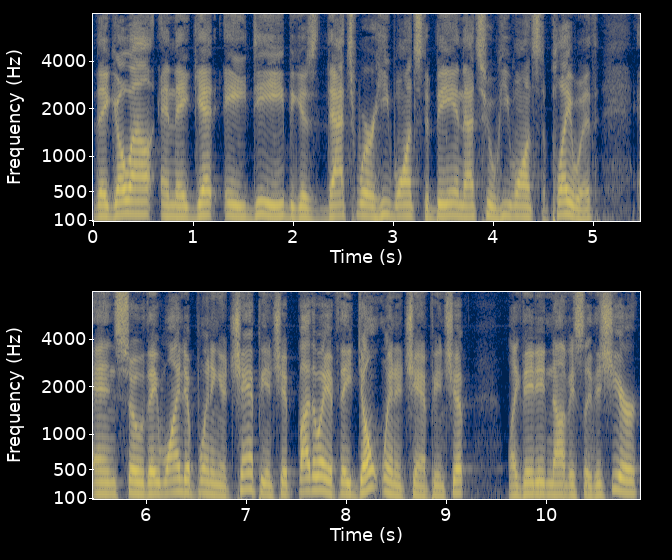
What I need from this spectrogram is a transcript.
They go out and they get AD because that's where he wants to be and that's who he wants to play with. And so they wind up winning a championship. By the way, if they don't win a championship, like they didn't obviously this year,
